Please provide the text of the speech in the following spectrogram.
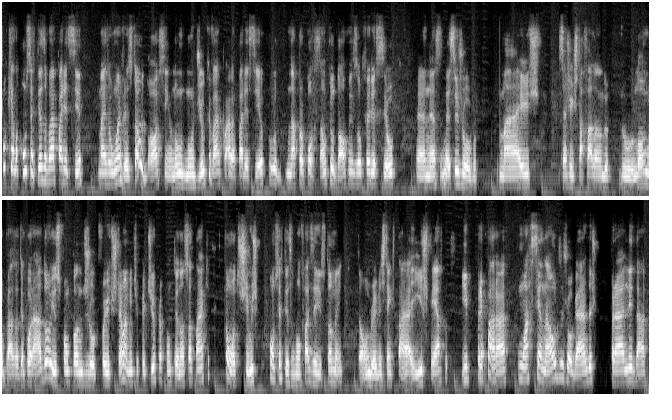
porque ela com certeza vai aparecer mais algumas vezes. Então, óbvio, sim, eu não, não digo que vai aparecer na proporção que o Dolphins ofereceu é, nesse, nesse jogo, mas se a gente está falando do longo prazo da temporada, isso foi um plano de jogo que foi extremamente efetivo para conter nosso ataque, então outros times com certeza vão fazer isso também. Então o Ravens tem que estar tá aí esperto e preparar um arsenal de jogadas para lidar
